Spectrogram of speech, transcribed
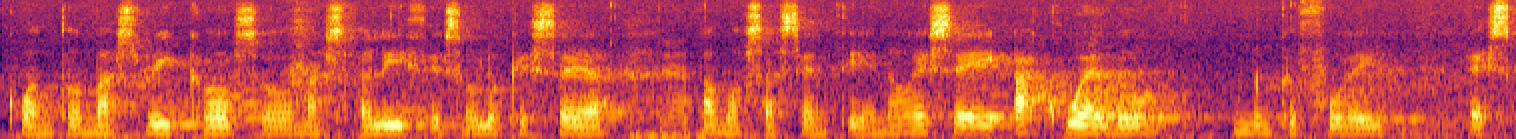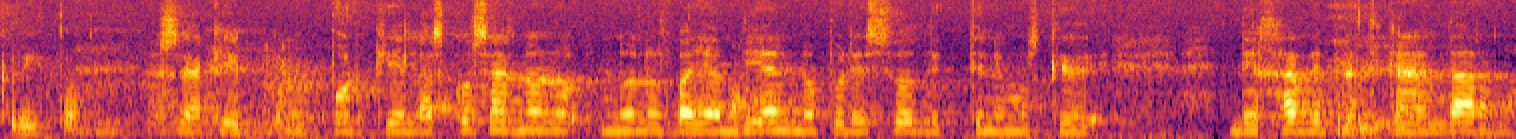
cuanto más ricos o más felices o lo que sea Yeah. vamos a sentir. ¿no? Ese acuerdo nunca fue escrito. O sea que porque las cosas no, no- no nos vayan bien, no por eso de- tenemos que dejar de practicar el Dharma.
